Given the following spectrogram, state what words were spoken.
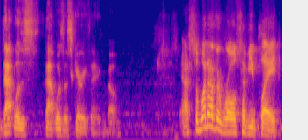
That was that was a scary thing, though. Yeah. So, what other roles have you played?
